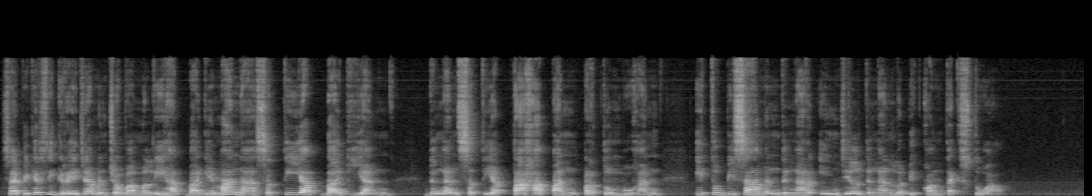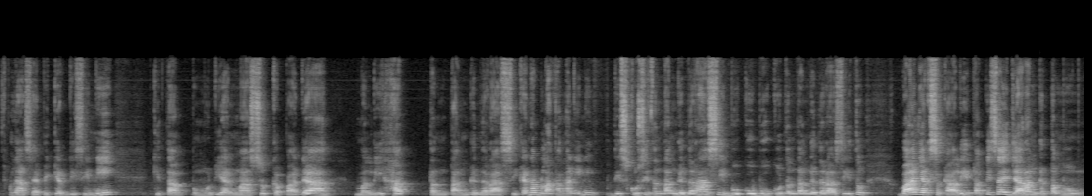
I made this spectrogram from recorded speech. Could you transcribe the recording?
Saya pikir sih gereja mencoba melihat bagaimana setiap bagian dengan setiap tahapan pertumbuhan itu bisa mendengar Injil dengan lebih kontekstual. Nah, saya pikir di sini kita kemudian masuk kepada melihat tentang generasi. Karena belakangan ini diskusi tentang generasi, buku-buku tentang generasi itu banyak sekali, tapi saya jarang ketemu.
